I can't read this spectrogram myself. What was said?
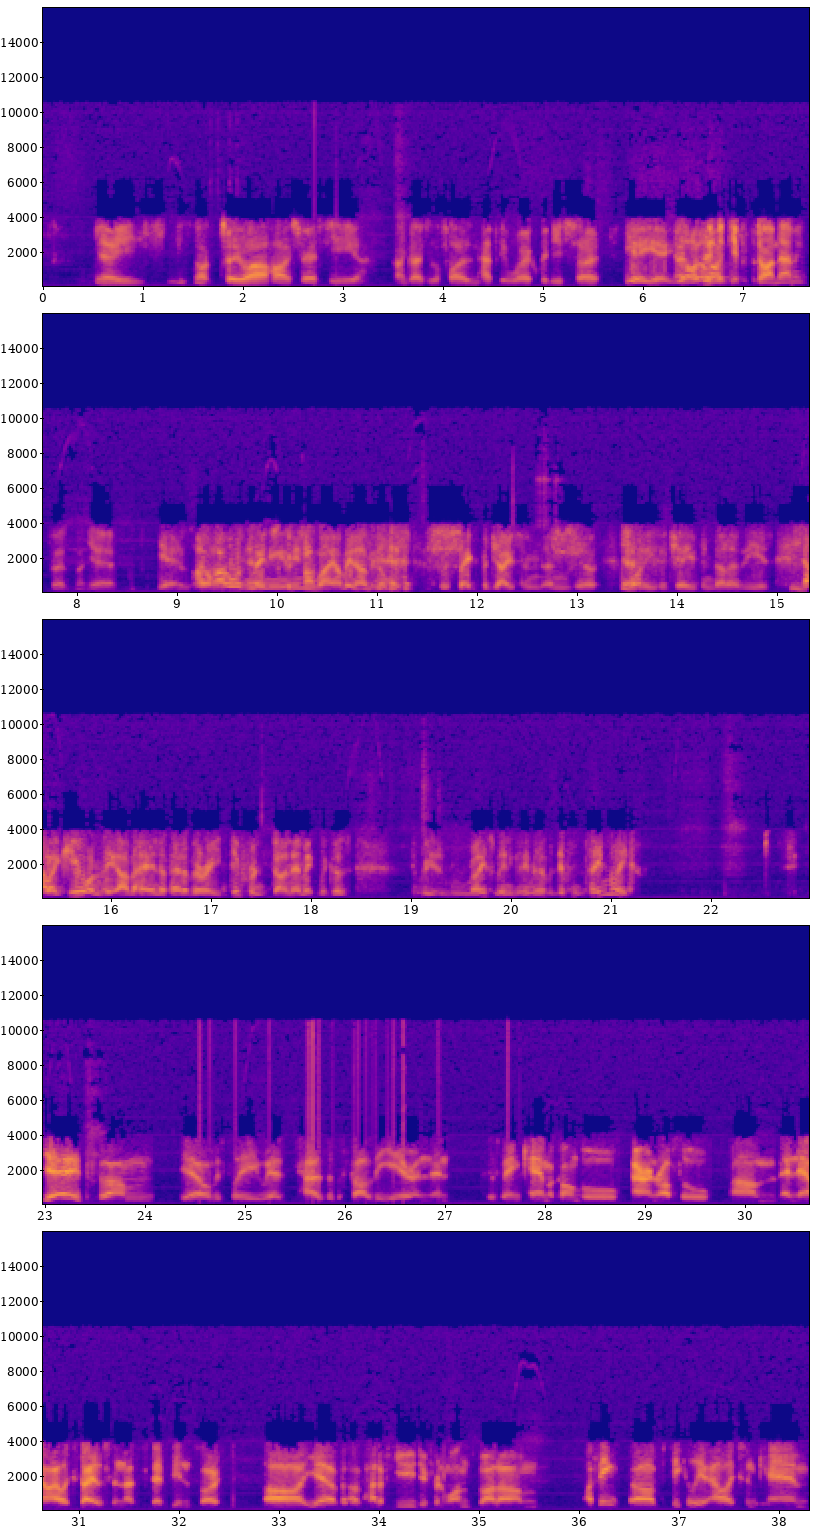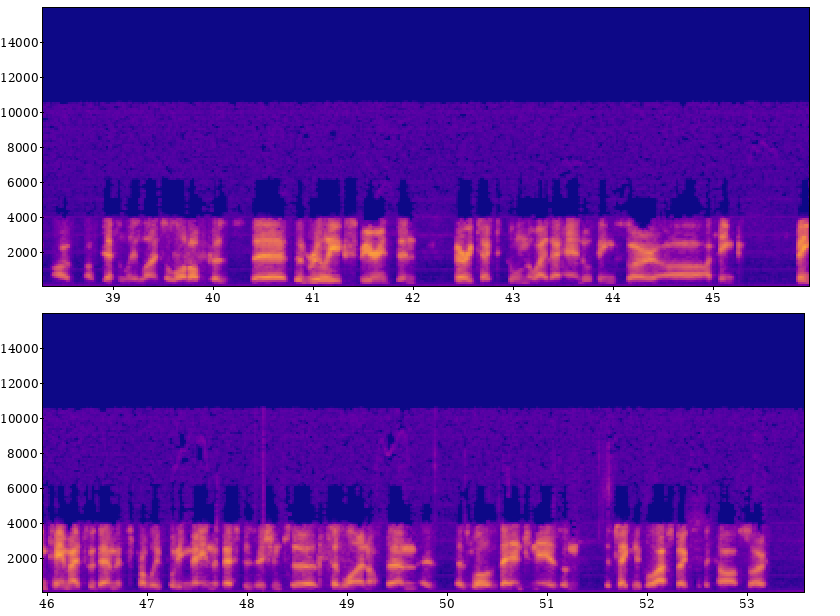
you know, he's he's not too uh, high stress. He uh, goes with the flow and happy to work with you. So Yeah, yeah. you know, No, it's a bit I- of a different dynamic, but yeah. Yeah, was, I, I uh, wasn't yeah, meaning in any fun. way. I mean, I mean, I respect for Jason and you know Yeah. what he's achieved and done over the years. Hmm. Alex, you on the other hand have had a very different dynamic because every race meeting you have a different teammate. Yeah, it's um yeah, obviously we had Taz at the start of the year and then there's been Cam McConville, Aaron Russell, um, and now Alex Davison that's stepped in. So uh yeah, I've, I've had a few different ones, but um I think uh, particularly Alex and Cam, I've, I've definitely learnt a lot off because they're they're really experienced and very technical in the way they handle things. So uh, I think being teammates with them, it's probably putting me in the best position to, to learn off them as, as well as the engineers and the technical aspects of the car. So,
